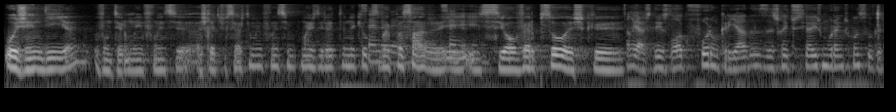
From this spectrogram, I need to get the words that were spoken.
hoje em dia vão ter uma influência, as redes sociais têm uma influência muito mais direta naquilo Sem que se vai passar. E, e se houver pessoas que. Aliás, desde logo foram criadas as redes sociais morangos com açúcar.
